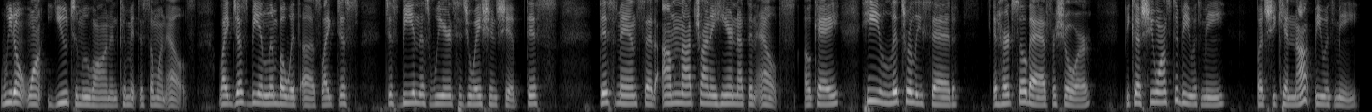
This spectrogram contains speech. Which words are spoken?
we don't want you to move on and commit to someone else. Like just be in limbo with us. Like just just be in this weird situationship. This this man said, "I'm not trying to hear nothing else." Okay? He literally said, "It hurts so bad for sure because she wants to be with me, but she cannot be with me.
